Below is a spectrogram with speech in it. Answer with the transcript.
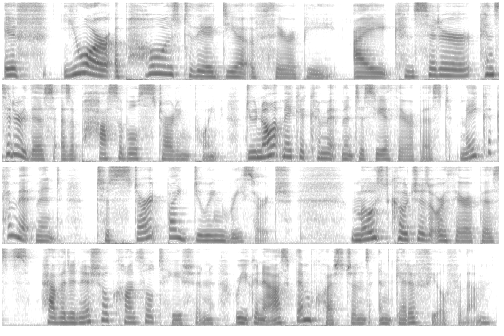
if you are opposed to the idea of therapy, I consider consider this as a possible starting point. Do not make a commitment to see a therapist. Make a commitment to start by doing research. Most coaches or therapists have an initial consultation where you can ask them questions and get a feel for them.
